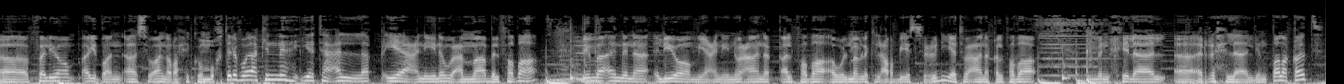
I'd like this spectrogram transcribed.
آه، فاليوم أيضا آه، سؤالنا راح يكون مختلف ولكنه يتعلق يعني نوعا ما بالفضاء. بما أننا اليوم يعني نعانق الفضاء أو المملكة العربية السعودية تعانق الفضاء من خلال آه، الرحلة اللي انطلقت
